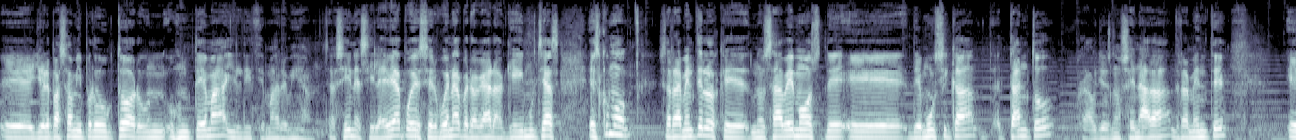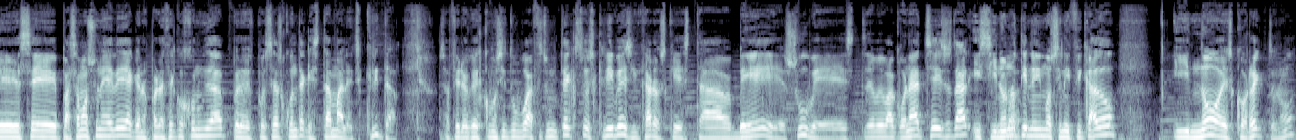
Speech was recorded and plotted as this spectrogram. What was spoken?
eh, yo le paso a mi productor un, un tema y él dice, madre mía, o sea, sí, si la idea puede ser buena, pero claro, aquí hay muchas. Es como, o sea, realmente los que no sabemos de, eh, de música tanto, o sea, yo no sé nada realmente. Eh, se- pasamos una idea que nos parece cojonuda, pero después te das cuenta que está mal escrita. O sea, refiero que es como si tú haces un texto, escribes y claro, es que esta B eh, sube, este va con H y eso tal, y si no, no Bueno. tiene el mismo significado y no es correcto, ¿no?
